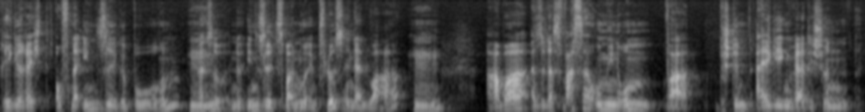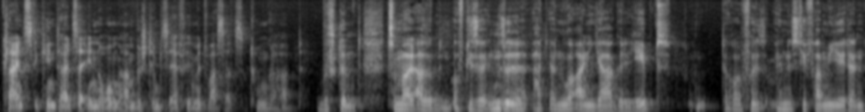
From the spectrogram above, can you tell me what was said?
regelrecht auf einer Insel geboren. Mhm. Also eine Insel zwar nur im Fluss in der Loire, mhm. aber also das Wasser um ihn rum war bestimmt allgegenwärtig schon kleinste Kindheitserinnerungen haben bestimmt sehr viel mit Wasser zu tun gehabt. Bestimmt. Zumal also auf dieser Insel hat er nur ein Jahr gelebt. Daraufhin ist die Familie dann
